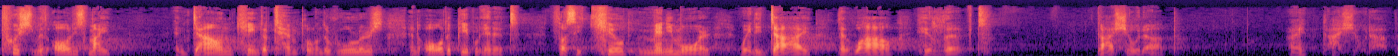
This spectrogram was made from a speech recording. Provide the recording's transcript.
pushed with all his might, and down came the temple on the rulers and all the people in it. Thus he killed many more when he died than while he lived. God showed up. Right? God showed up.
